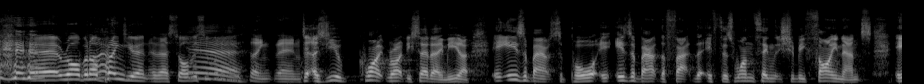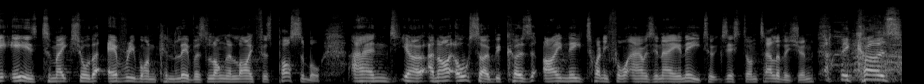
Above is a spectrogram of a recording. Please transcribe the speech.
Uh, Robin, I'll bring you into this, obviously. What do you think then? As you quite rightly said, Amy, you know, it is about support. It is about the fact that if there's one thing that should be financed, it is to make sure that everyone can live as long a life as possible. And you know, and I also because I need 24 hours in A and E to exist on television because.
